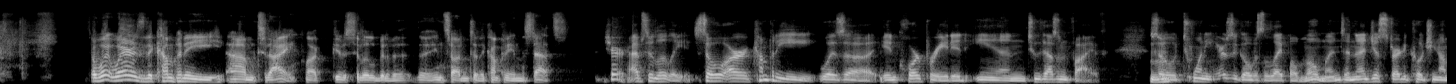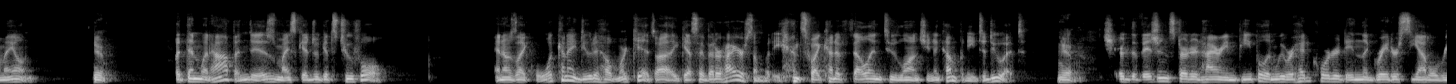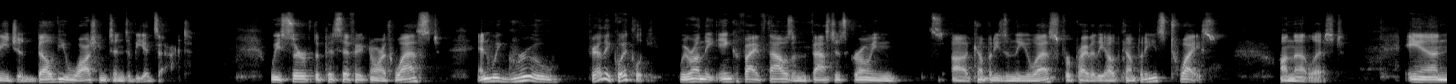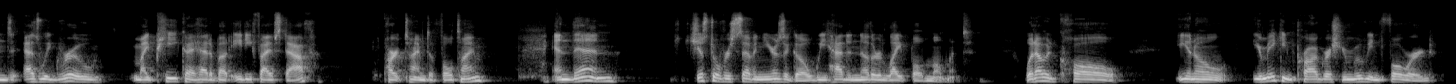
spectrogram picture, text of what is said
so where, where is the company um, today? Like give us a little bit of a, the insight into the company and the stats. Sure, absolutely. So our company was uh, incorporated in 2005. Mm-hmm. So 20 years ago was the light bulb moment, and then I just started coaching on my own. Yeah. But then what happened is my schedule gets too full. And I was like, what can I do to help more kids? I guess I better hire somebody. And so I kind of fell into launching a company to do it. Yeah. Shared the vision, started hiring people, and we were headquartered in the greater Seattle region, Bellevue, Washington to be exact. We served the Pacific Northwest and we grew fairly quickly. We were on the Inc. 5000 fastest growing uh, companies in the US for privately held companies twice on that list. And as we grew, my peak, I had about 85 staff, part time to full time. And then just over seven years ago, we had another light bulb moment. What I would call, you know, you're making progress, you're moving forward,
